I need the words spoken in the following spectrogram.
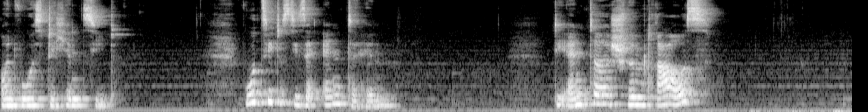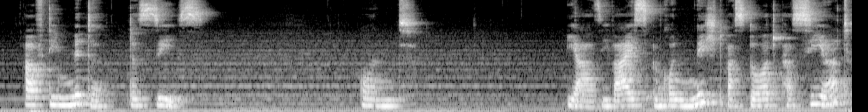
und wo es dich hinzieht. Wo zieht es diese Ente hin? Die Ente schwimmt raus auf die Mitte des Sees und ja, sie weiß im Grunde nicht, was dort passiert.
